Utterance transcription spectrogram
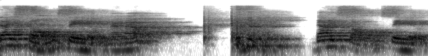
ได้สองเซลล์นะครับ ได้สองเซลล์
